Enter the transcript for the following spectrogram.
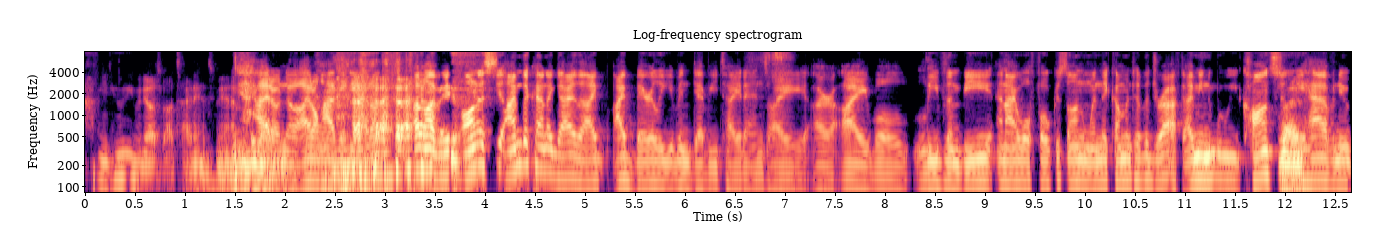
I mean, who even knows about tight ends, man? I, mean, I don't know. I don't have any. I don't, I don't have any. Honestly, I'm the kind of guy that I, I barely even devy tight ends. I, I I will leave them be, and I will focus on when they come into the draft. I mean, we constantly right. have new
